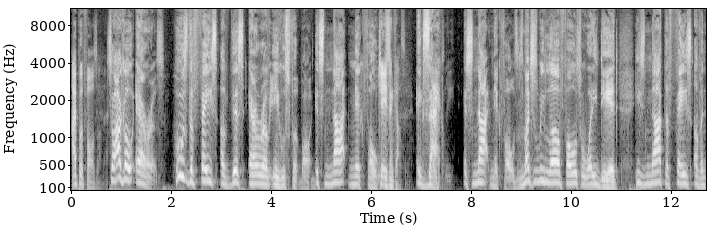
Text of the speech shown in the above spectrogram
I put Foles on that. So I'll go eras. Who's the face of this era of Eagles football? It's not Nick Foles. Jason Kelce. Exactly. It's not Nick Foles. As much as we love Foles for what he did, he's not the face of an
